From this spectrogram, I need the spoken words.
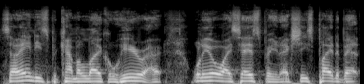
So Andy's become a local hero. Well, he always has been. Actually, he's played about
